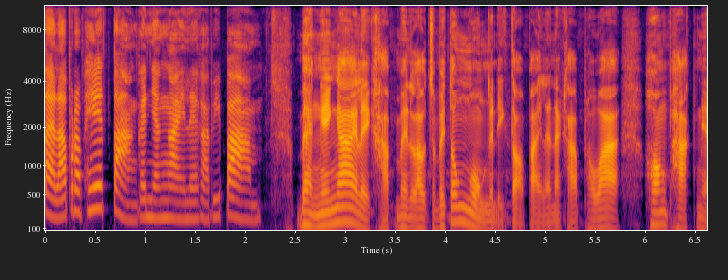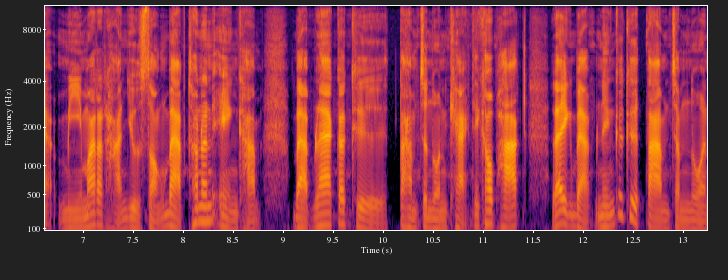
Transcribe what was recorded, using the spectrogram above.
แต่ละประเภทต่างกันยังไงเลยค่ะพี่ปาล์มแบ่งง่าย ๆ เลยครับเราจะไม่ต้องงงกันอีกต่อไปแล้วนะครับ เพราะว่าห้องพักเนี่ยมีมาตรฐานอยู่ 2 แบบเท่านั้นเองครับ แบบแรกก็คือตามจำนวนแขกที่เข้าพัก และอีกแบบหนึ่งก็คือตามจำนวน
